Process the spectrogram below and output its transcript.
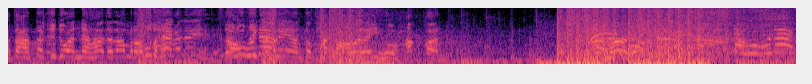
أتعتقد أن هذا الأمر مضحك عليه؟ سأعطيك شيئا تضحك عليه حقا ما هذا؟ إنه هناك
